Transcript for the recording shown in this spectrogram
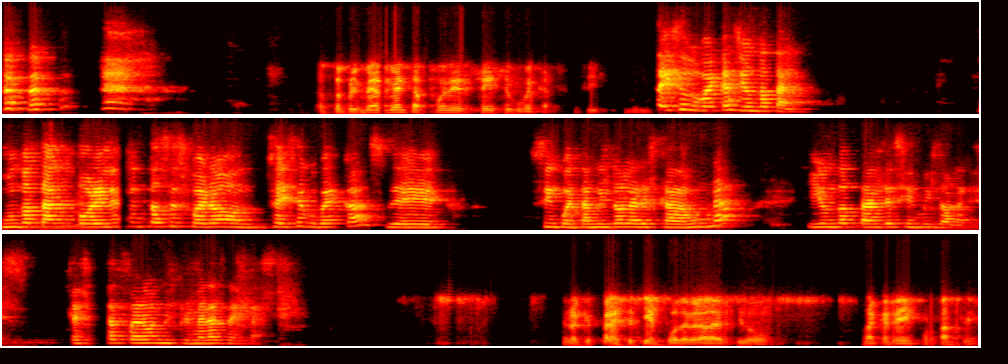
Nuestra primera venta fue de seis egubecas. Sí. Seis egubecas y un total. Un total, por en ese entonces fueron seis becas de 50 mil dólares cada una y un total de 100 mil dólares. Estas fueron mis primeras ventas. Bueno, que para ese tiempo deberá haber sido una carrera importante,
